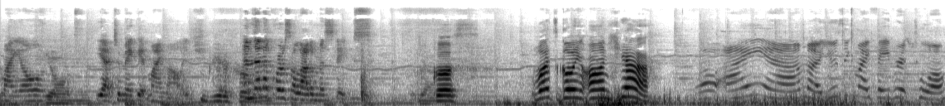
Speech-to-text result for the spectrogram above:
my own, Your own, yeah, to make it my knowledge. Beautiful. And then, of course, a lot of mistakes. yeah. Of course. What's going on here? Tool.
